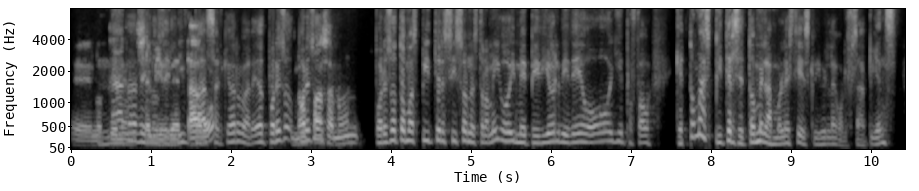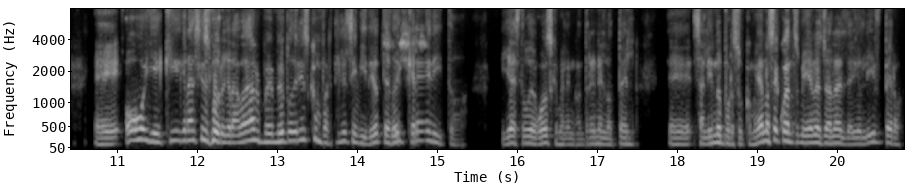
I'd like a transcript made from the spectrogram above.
Eh, lo Nada de los del Live pasa, qué barbaridad. Por eso, no por, eso un... por eso Thomas Peters hizo nuestro amigo y me pidió el video. Oye, por favor, que Thomas Peters se tome la molestia de escribirle a Golf Sapiens. Eh, oye, qué gracias por grabar. ¿Me, ¿Me, podrías compartir ese video? Te sí, doy sí. crédito. Y ya estuvo de huevos que me lo encontré en el hotel. Eh, saliendo por su comida. No sé cuántos millones de dólares de Olive, pero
